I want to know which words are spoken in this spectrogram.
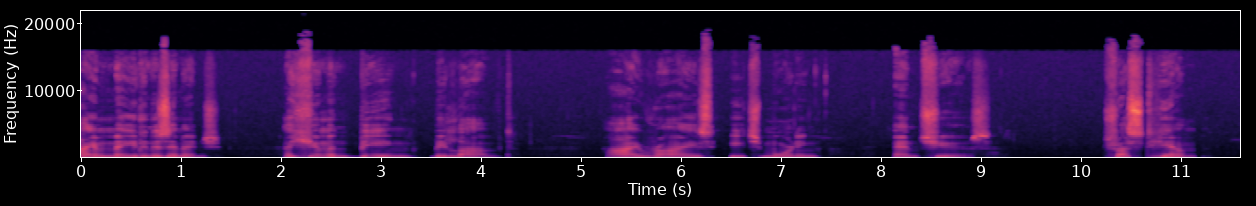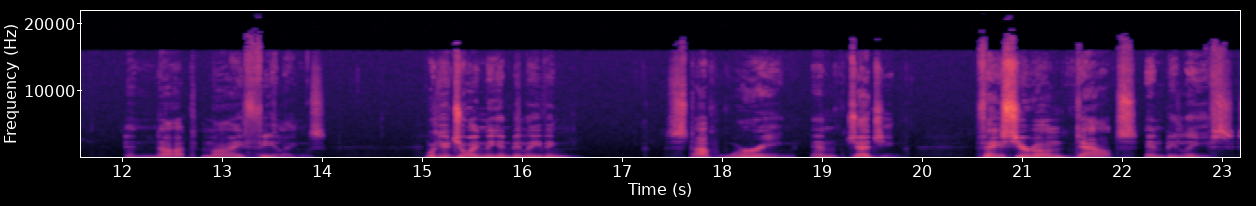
I am made in his image a human being beloved, I rise each morning and choose. Trust Him and not my feelings. Will you join me in believing? Stop worrying and judging. Face your own doubts and beliefs.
